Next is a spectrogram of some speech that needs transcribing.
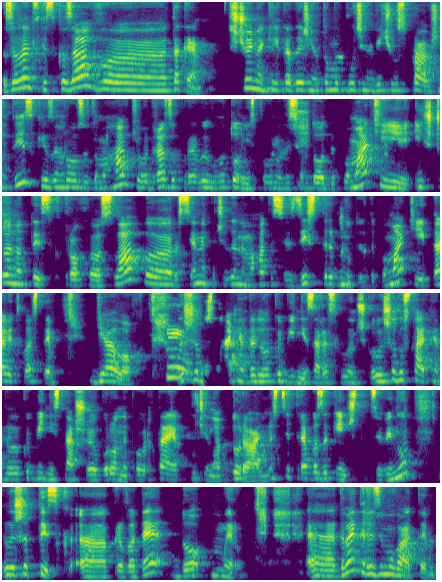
Зеленський сказав е, таке: щойно кілька тижнів тому Путін відчув справжні тиск і загрозу томагавків одразу проявив готовність повернутися до дипломатії. І щойно тиск трохи ослаб, росіяни почали намагатися зістрибнути з дипломатії та відкласти діалог. Лише достатня далекобідність зараз хвилиночку. Лише достатня далекобідність нашої оборони повертає Путіна до реальності. Треба закінчити цю війну, і лише тиск е, приведе до миру. Е, давайте резюмувати,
